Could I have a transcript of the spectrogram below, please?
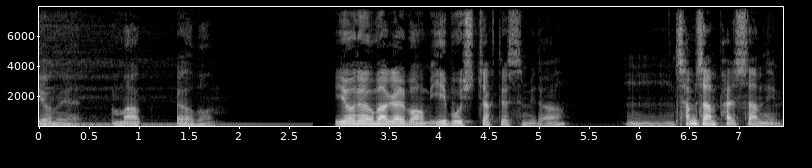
이현우의 음악 앨범 이현우의 음악 앨범 2부 시작됐습니다. 음, 3383님.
